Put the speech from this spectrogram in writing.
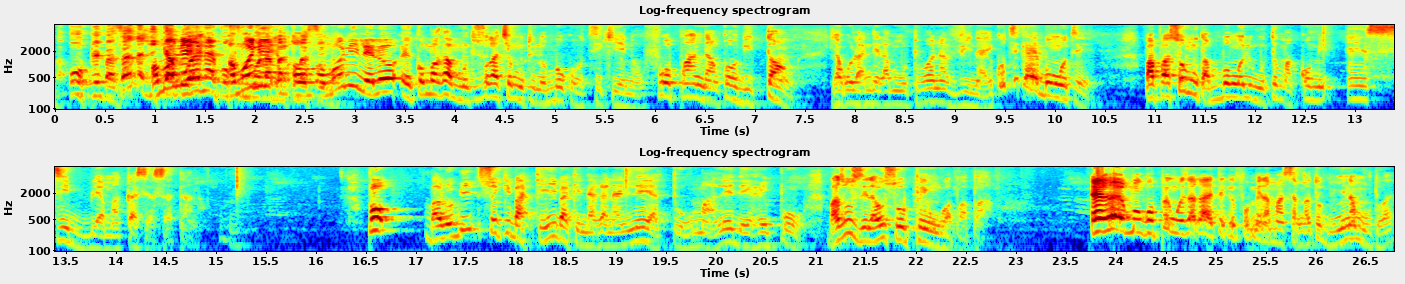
baoyo mpe baza na likambo wana ya kofungola bato basila omoni lelo ekomaka motu soki atye motu loboko otiki ye no faut prendre encore du temps ya kolandela motu wana vi na ye kotika ye bongo te papa so moto abongoli motema akomi incible ya makasi ya satana mpo balobi soki bakei bakendaka na le ya tourment le de repos bazozela yo so opengwa papa erreur moko opengwa eza kaka te kefomela masanga to bimi na moto eh?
